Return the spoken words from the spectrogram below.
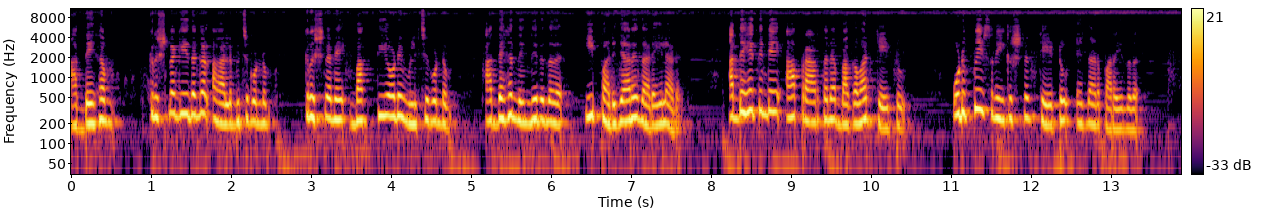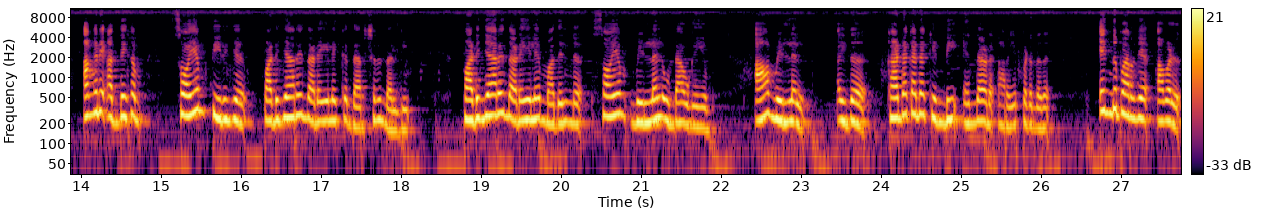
അദ്ദേഹം കൃഷ്ണഗീതങ്ങൾ ആലപിച്ചുകൊണ്ടും കൃഷ്ണനെ ഭക്തിയോടെ വിളിച്ചുകൊണ്ടും അദ്ദേഹം നിന്നിരുന്നത് ഈ പടിഞ്ഞാറെ നടയിലാണ്. അദ്ദേഹത്തിന്റെ ആ പ്രാർത്ഥന ഭഗവാൻ കേട്ടു. ഉടുപ്പി ശ്രീകൃഷ്ണൻ കേട്ടു എന്നാണ് പറയുന്നത്. അങ്ങനെ അദ്ദേഹം സ്വയം തിരിഞ്ഞ് പടിഞ്ഞാറെ നടയിലേക്ക് ദർശനം നൽകി. പടിഞ്ഞാറെ നടയിലെ മതിലിന് സ്വയം വിള്ളൽ ഉണ്ടാവുകയും ആ വിള്ളൽ ഇത് കനകന കിണ്ടി എന്നാണ് അറിയപ്പെടുന്നത് എന്ന് പറഞ്ഞ് അവൾ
